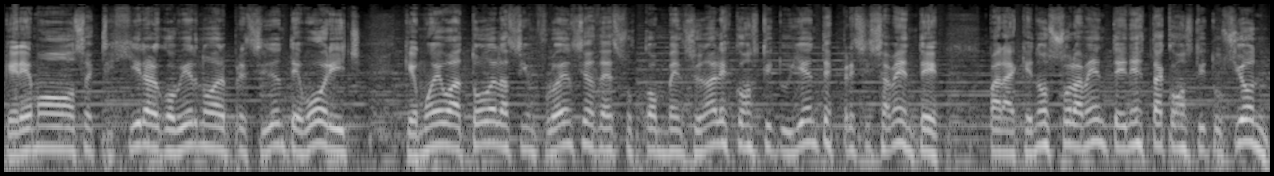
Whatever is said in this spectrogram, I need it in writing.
Queremos exigir al gobierno del presidente Boric que mueva todas las influencias de sus convencionales constituyentes precisamente para que no solamente en esta constitución,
